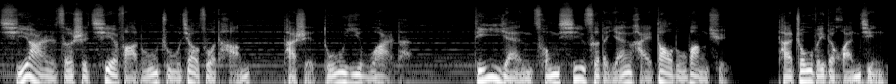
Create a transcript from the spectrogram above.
其二，则是切法卢主教座堂，它是独一无二的。第一眼从西侧的沿海道路望去，它周围的环境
